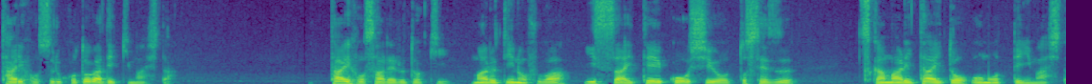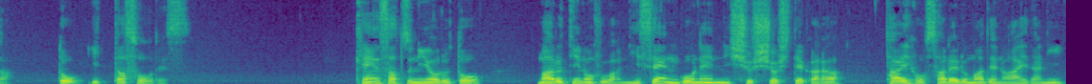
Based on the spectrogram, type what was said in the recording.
逮捕することができました。逮捕される時マルティノフは一切抵抗しようとせず捕まりたいと思っていましたと言ったそうです検察によるとマルティノフは2005年に出所してから逮捕されるまでの間に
